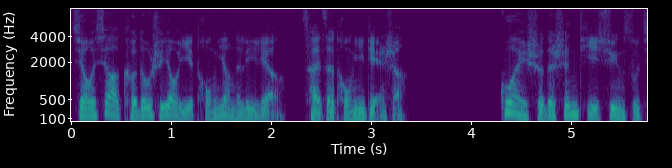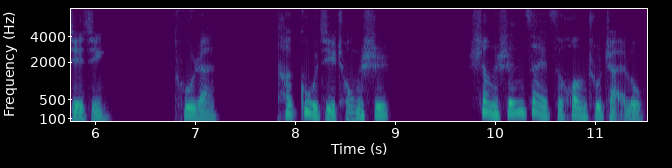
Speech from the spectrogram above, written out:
脚下可都是要以同样的力量踩在同一点上。怪蛇的身体迅速接近，突然，他故技重施，上身再次晃出窄路，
